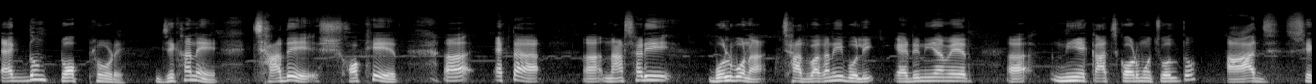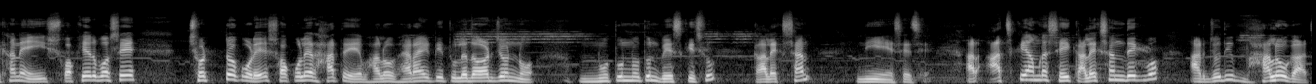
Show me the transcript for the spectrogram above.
একদম টপ ফ্লোরে যেখানে ছাদে শখের একটা নার্সারি বলব না, ছাদ বাগানেই বলি, অ্যাডেনিয়ামের নিয়ে কাজকর্ম চলতো। আজ সেখানেই শখের বসে ছোট্ট করে সকলের হাতে ভালো ভ্যারাইটি তুলে দেওয়ার জন্য নতুন নতুন বেশ কিছু কালেকশান নিয়ে এসেছে। আর আজকে আমরা সেই কালেকশান দেখব, আর যদি ভালো গাছ,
